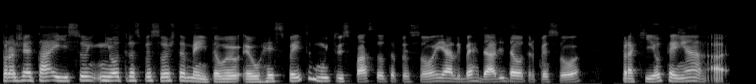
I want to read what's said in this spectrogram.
projetar isso em outras pessoas também. Então eu, eu respeito muito o espaço da outra pessoa e a liberdade da outra pessoa para que eu tenha a,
